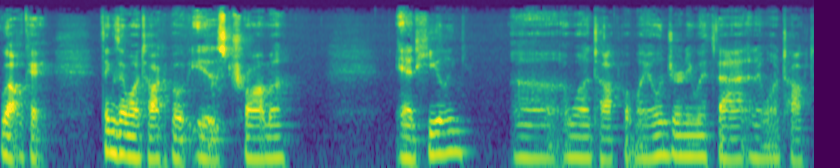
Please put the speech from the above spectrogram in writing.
well, okay, things I want to talk about is trauma and healing. Uh, I want to talk about my own journey with that, and I want to talk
